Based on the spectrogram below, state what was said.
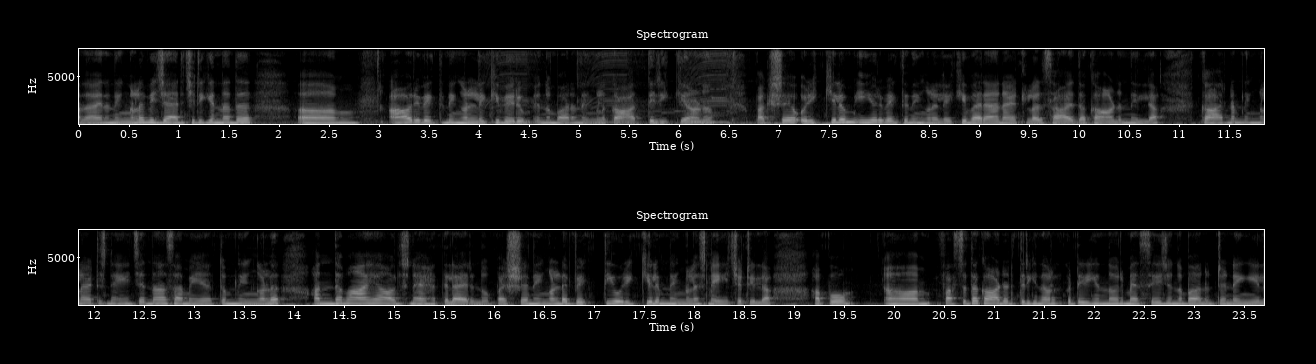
അതായത് നിങ്ങൾ വിചാരിച്ചിരിക്കുന്നത് ആ ഒരു വ്യക്തി നിങ്ങളിലേക്ക് വരും എന്നും പറഞ്ഞ് നിങ്ങൾ കാത്തിരിക്കുകയാണ്. പക്ഷേ ഒരിക്കലും ഈ ഒരു വ്യക്തി നിങ്ങളിലേക്ക് വരാനായിട്ടുള്ള ഒരു സാധ്യത കാണുന്നില്ല. കാരണം നിങ്ങളായിട്ട് സ്നേഹിച്ചിരുന്ന ആ സമയത്തും നിങ്ങൾ അന്ധമായ ആ ഒരു സ്നേഹത്തിലായിരുന്നു. പക്ഷേ നിങ്ങളുടെ വ്യക്തി ഒരിക്കലും നിങ്ങളെ സ്നേഹിച്ചിട്ടില്ല. അപ്പോൾ ഫസ്റ്റത്തെ കാർഡ് എടുത്തിരിക്കുന്നവർക്ക് കിട്ടിയിരിക്കുന്ന ഒരു മെസ്സേജ് എന്ന് പറഞ്ഞിട്ടുണ്ടെങ്കിൽ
